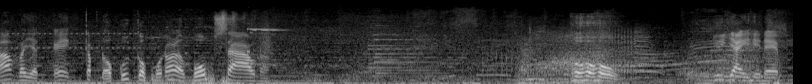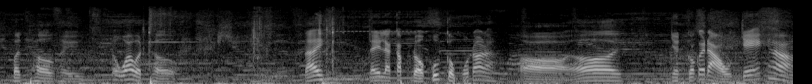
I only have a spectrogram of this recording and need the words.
Đó bây giờ cái cấp độ cuối cùng của nó là 4 sao nè. Oh, như vậy thì đẹp bình thường thì nó quá bình thường. Đây đây là cấp độ cuối cùng của nó nè. Trời ơi nhìn có cái đầu chén ha.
